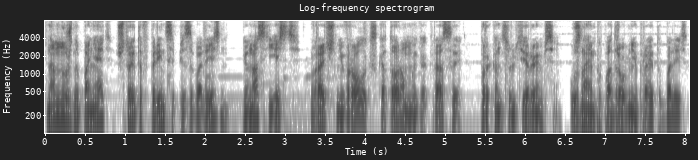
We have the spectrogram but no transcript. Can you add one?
нам нужно понять, что это в принципе за болезнь, и у нас есть врач-невролог, с которым мы как раз и проконсультируемся, узнаем поподробнее про эту болезнь.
